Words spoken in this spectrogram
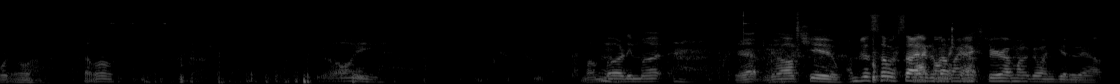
work tomorrow. Come on. My buddy Mutt. Yep, good old chew. I'm just so excited Back on about the my couch. next beer. I'm gonna go and get it out.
